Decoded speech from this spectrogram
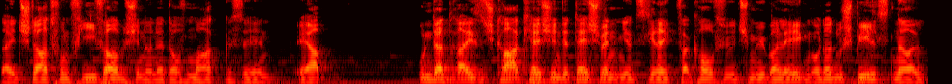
Seit Start von FIFA habe ich ihn noch nicht auf dem Markt gesehen. Ja. 130k Cash in der Tasche, wenn du jetzt direkt verkaufst, würde ich mir überlegen. Oder du spielst ihn halt.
